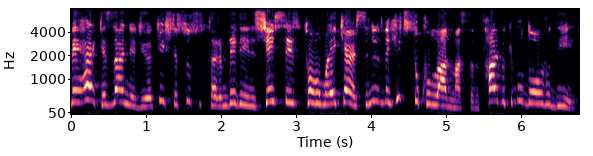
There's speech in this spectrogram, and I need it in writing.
ve herkes zannediyor ki işte susuz tarım dediğiniz şey siz tohuma ekersiniz ve hiç su kullanmazsınız. Halbuki bu doğru değil.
